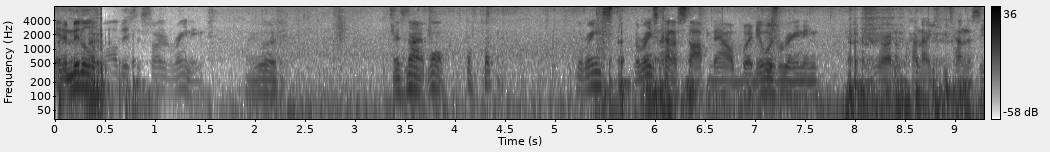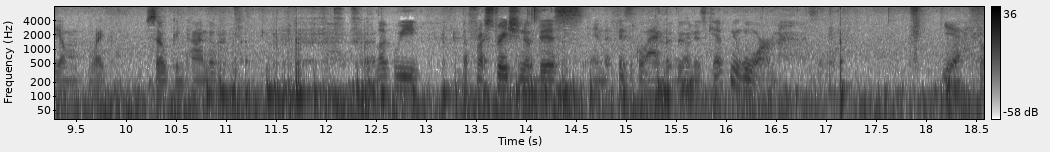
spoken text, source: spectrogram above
in the middle of all this, it started raining. Like, look. It's not, well, the fuck? The rain's, the rain's kind of stopped now, but it was raining. I'm kind of, you can kind of see I'm like soaking kind of. But luckily, the frustration of this and the physical act of doing this kept me warm. So, yeah, so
